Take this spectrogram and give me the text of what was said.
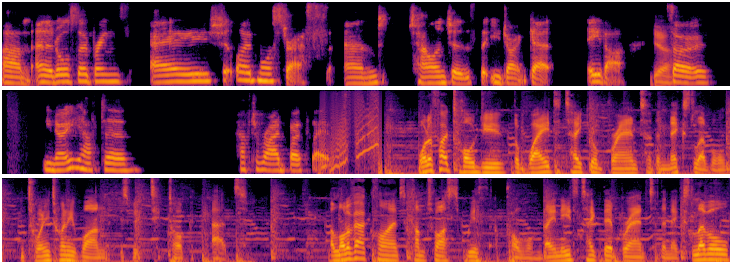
Um, and it also brings a shitload more stress and challenges that you don't get either. Yeah. So, you know, you have to have to ride both ways. What if I told you the way to take your brand to the next level in 2021 is with TikTok ads? A lot of our clients come to us with a problem. They need to take their brand to the next level.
